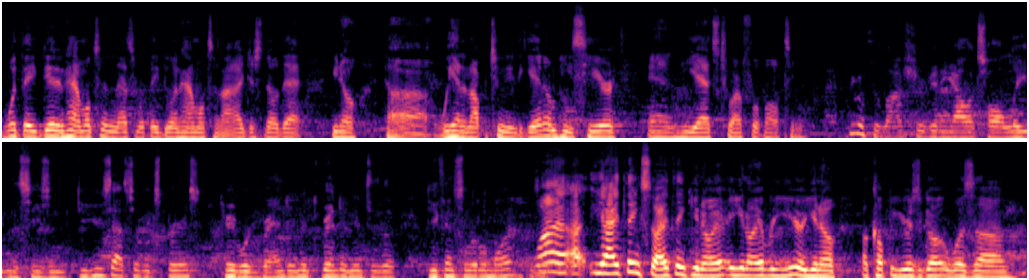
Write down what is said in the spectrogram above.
what they did in Hamilton, that's what they do in Hamilton. I just know that, you know, uh, we had an opportunity to get him. He's here, and he adds to our football team. You went through last year getting Alex Hall late in the season. Do you use that sort of experience to maybe work Brandon, Brandon into the defense a little more? Is well, I, yeah, I think so. I think you know, you know, every year, you know, a couple years ago it was. Uh,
